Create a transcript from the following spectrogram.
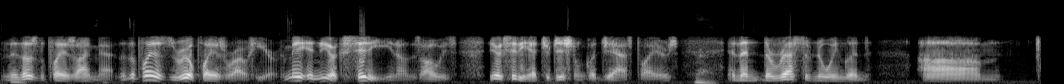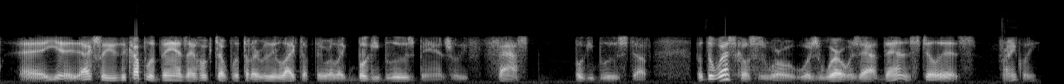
Those are the players I met. The players, the real players, were out here. I mean, in New York City, you know, there's always New York City had traditional jazz players, Right. and then the rest of New England. Um, uh, yeah, actually, the couple of bands I hooked up with that I really liked up there were like boogie blues bands, really fast boogie blues stuff. But the West Coast is where was where it was at then, and still is, frankly.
